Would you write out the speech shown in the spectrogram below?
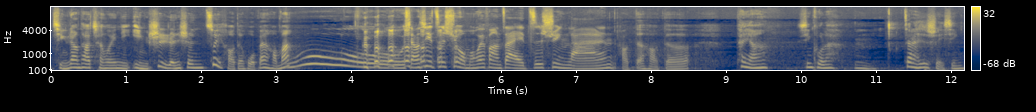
请让他成为你影视人生最好的伙伴好吗？详细资讯我们会放在资讯栏。好的，好的。太阳辛苦了，嗯，再来是水星，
